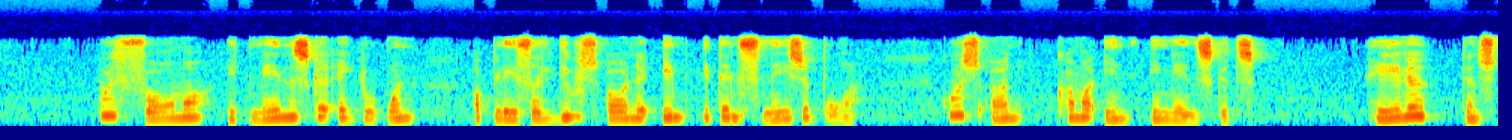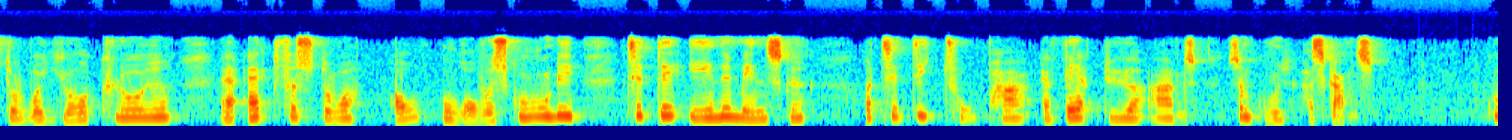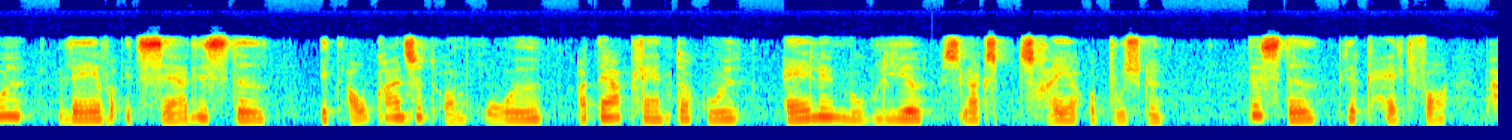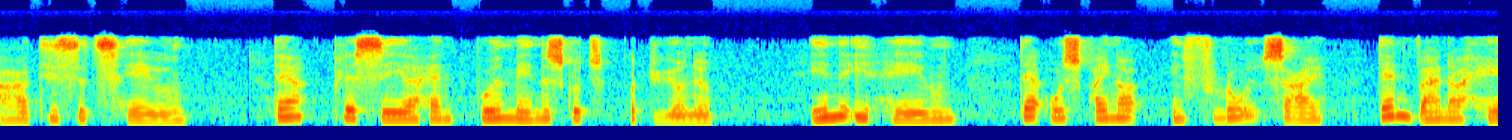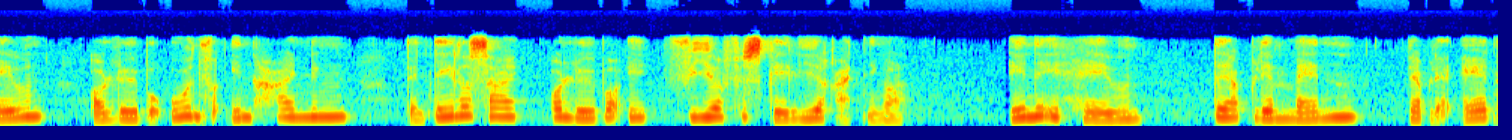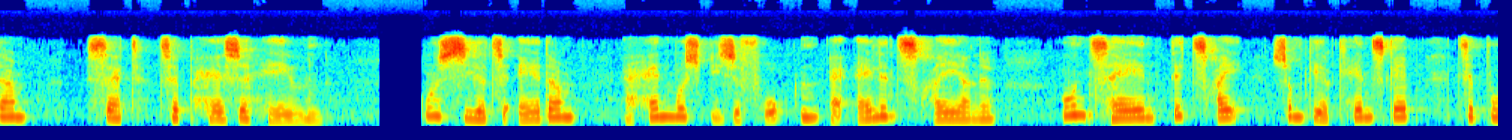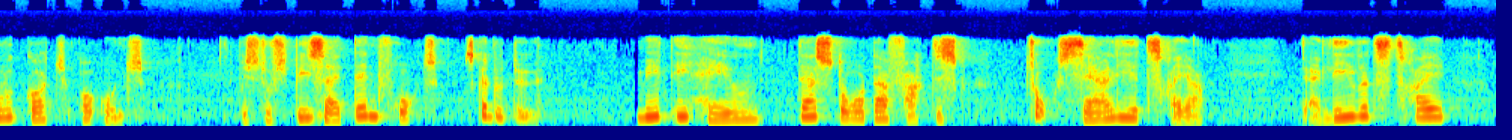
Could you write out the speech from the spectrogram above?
Gud former et menneske af jorden og blæser livsånde ind i dens næsebor. Guds ånd kommer ind i mennesket. Hele den store jordklode er alt for stor og uoverskuelig til det ene menneske og til de to par af hver dyreart, som Gud har skabt. Gud laver et særligt sted, et afgrænset område, og der planter Gud alle mulige slags træer og buske. Det sted bliver kaldt for paradisets have. Der placerer han både mennesket og dyrene. Inde i haven, der udspringer en flod sig. Den vander haven og løber uden for indhegningen. Den deler sig og løber i fire forskellige retninger. Inde i haven, der bliver manden, der bliver Adam, sat til at passe haven. Gud siger til Adam, at han må spise frugten af alle træerne, undtagen det træ, som giver kendskab til både godt og ondt. Hvis du spiser af den frugt, skal du dø. Midt i haven, der står der faktisk to særlige træer. Der er livets træ,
